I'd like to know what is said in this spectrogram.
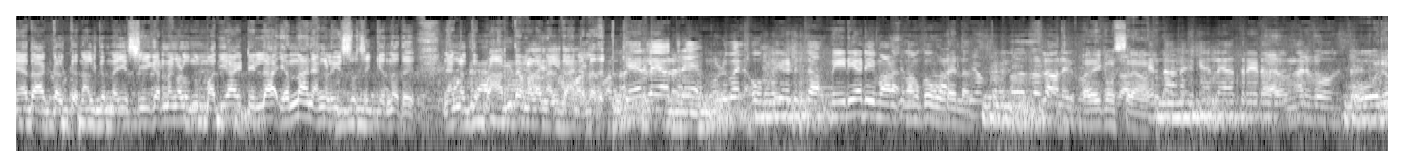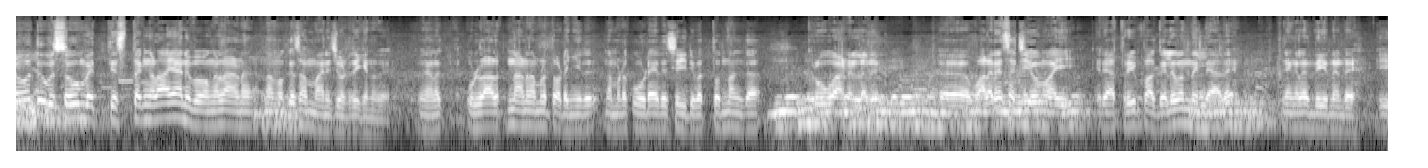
നേതാക്കൾക്ക് നൽകുന്ന ഈ സ്വീകരണങ്ങളൊന്നും മതിയായിട്ടില്ല എന്നാണ് ഞങ്ങൾ വിശ്വസിക്കുന്നത്. ഞങ്ങൾക്ക് പ്രാർത്ഥനകളാണ് നൽകാനുള്ളത്. കേരള യാത്രയെ മുഴുവൻ ഒപ്പിയെടുത്ത മീഡിയ ടീമാണ് നമുക്ക് കൂടെയുള്ളത് വലൈക്കും അസ്സലാം. എന്താണ് കേരള യാത്രയുടെ ഒരു അനുഭവം? ഓരോ ദിവസവും വ്യത്യസ്തങ്ങളായ അനുഭവങ്ങളാണ് നമുക്ക് സമ്മാനിച്ചുകൊണ്ടിരിക്കുന്നത്. ഞങ്ങൾ ഉള്ളാളത്തു നിന്നാണ് നമ്മൾ തുടങ്ങിയത്. നമ്മുടെ കൂടെ ഏകദേശം ഇരുപത്തൊന്ന് അംഗ ക്രൂ ആണുള്ളത്. വളരെ സജീവമായി രാത്രിയും പകലും ഒന്നില്ലാതെ ഞങ്ങൾ എന്ത് ചെയ്യുന്നുണ്ട്? ഈ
